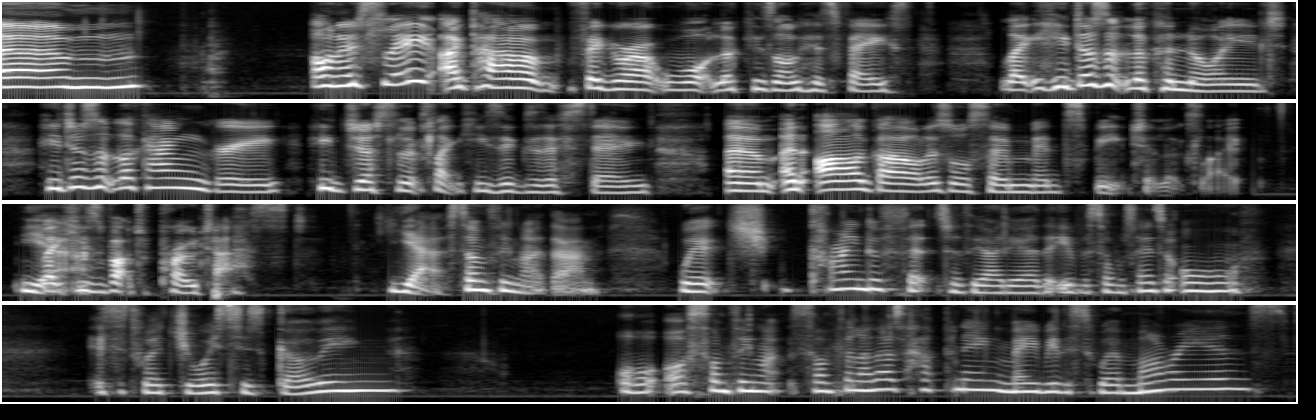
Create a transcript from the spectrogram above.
um honestly, I can't figure out what look is on his face. Like he doesn't look annoyed. He doesn't look angry. He just looks like he's existing. Um and Argyle is also mid speech it looks like. yeah. Like he's about to protest. Yeah, something like that, which kind of fits with the idea that either someone's saying, "Oh, is this where Joyce is going, or or something like something like that's happening? Maybe this is where Murray is.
